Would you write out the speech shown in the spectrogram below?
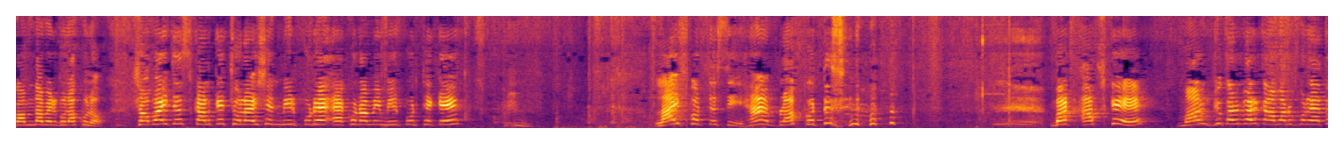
কম দামেরগুলো খুলো। সবাই জাস্ট কালকে চলে আসেন মিরপুরে। এখন আমি মিরপুর থেকে লাইভ করতেছি। হ্যাঁ ব্লগ করতেছি বাট আজকে মার্ক জুকারবার্গ আমার উপরে এত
